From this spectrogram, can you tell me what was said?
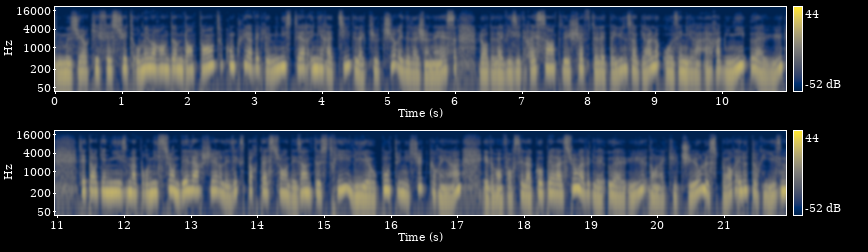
une mesure qui fait suite au mémorandum d'entente conclu avec le ministère émirati de la Culture et de la Jeunesse lors de la visite récente du chef de l'État Yoon Suk-yeol aux Émirats arabes unis EAU. Cet organisme a pour mission d'élargir les exportations des industries liées au contenu sud-coréen et de renforcer la coopération avec les EAU dans la culture, le sport et le tourisme.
